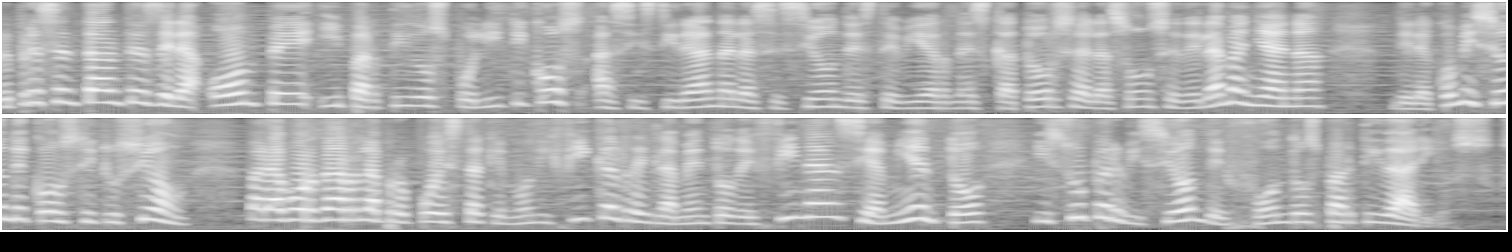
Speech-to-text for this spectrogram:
Representantes de la OMPE y partidos políticos asistirán a la sesión de este viernes 14 a las 11 de la mañana de la Comisión de Constitución para abordar la propuesta que modifica el reglamento de financiamiento y supervisión de fondos partidarios.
